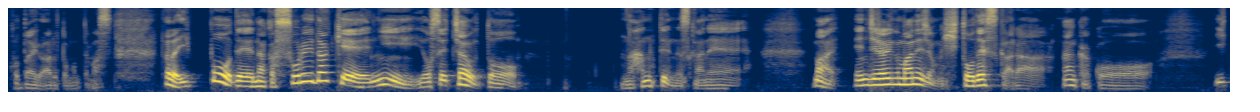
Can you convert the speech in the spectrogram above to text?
答えがあると思ってます。ただ一方で、なんかそれだけに寄せちゃうと、なんて言うんですかね。まあ、エンジニアリングマネージャーも人ですから、なんかこう、一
